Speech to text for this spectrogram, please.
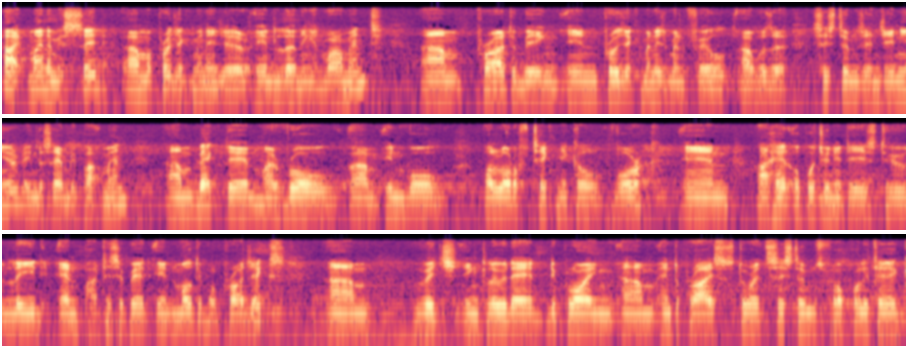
Hi, my name is Sid. I'm a project manager in learning environment. Um, prior to being in project management field, I was a systems engineer in the same department. Um, back then, my role um, involved a lot of technical work and I had opportunities to lead and participate in multiple projects um, which included deploying um, enterprise storage systems for Polytech,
